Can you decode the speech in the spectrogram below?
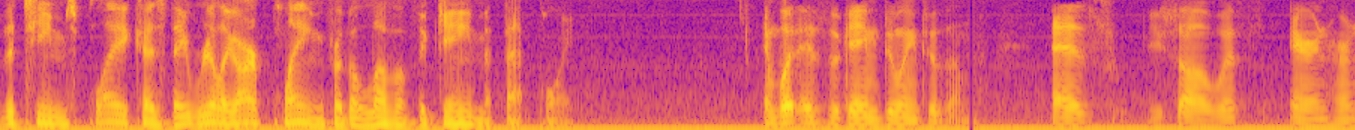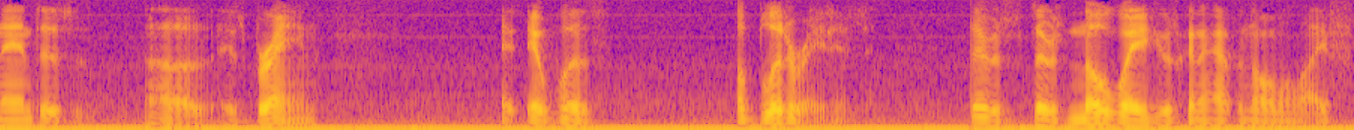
the teams play because they really are playing for the love of the game at that point. And what is the game doing to them? As you saw with Aaron Hernandez, uh, his brain, it, it was obliterated. There was there was no way he was going to have a normal life.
